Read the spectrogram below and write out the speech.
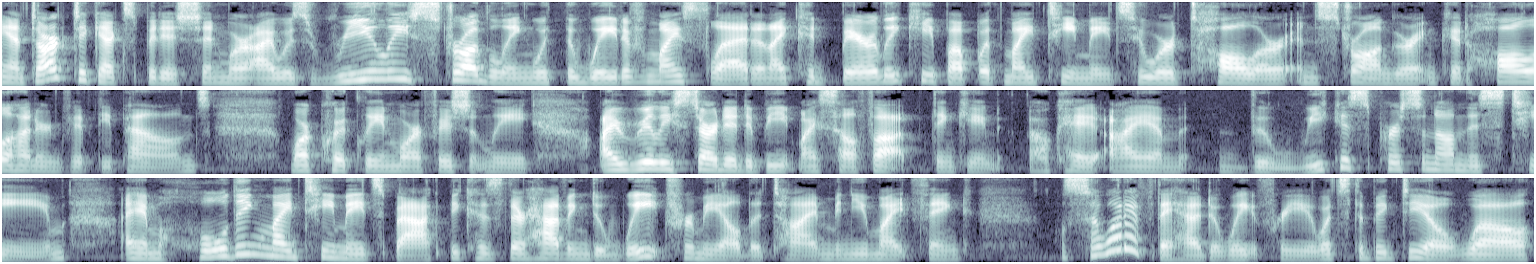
Antarctic expedition where I was really struggling with the weight of my sled and I could barely keep up with my teammates who were taller and stronger and could haul 150 pounds more quickly and more efficiently, I really started to beat myself up, thinking, okay, I am the weakest person on this team. I am holding my teammates back because they're having to wait for me all the time. And you might think, well, so what if they had to wait for you? What's the big deal? Well,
